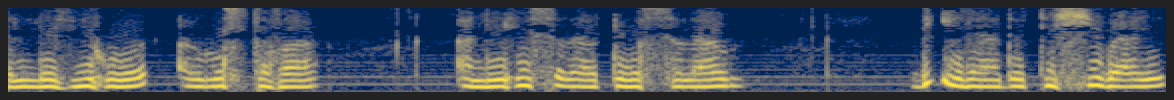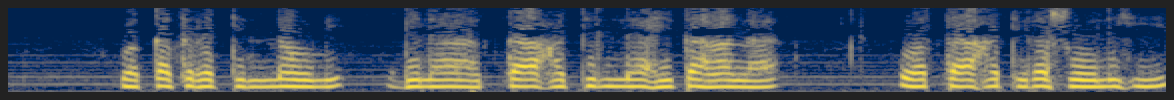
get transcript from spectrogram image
allazi huwa al mustafa alayhi salatu wassalaam bi iradati shibai وكثرة النوم بلا طاعة الله تعالى وطاعة رسوله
